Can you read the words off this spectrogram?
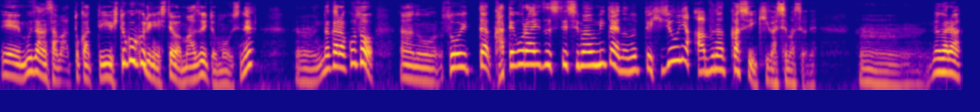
えー、無残様とかっていう一括りにしてはまずいと思うしね。うん、だからこそ、あの、そういったカテゴライズしてしまうみたいなのって非常に危なっかしい気がしますよね。うん。だから、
